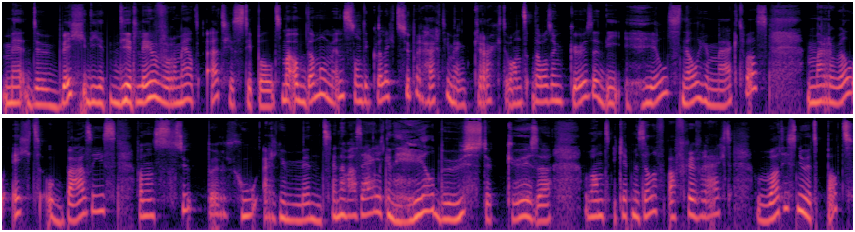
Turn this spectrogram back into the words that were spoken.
met de weg die het, die het leven voor mij had uitgestippeld. Maar op dat moment stond ik wel echt super hard in mijn kracht, want dat was een keuze die heel snel gemaakt was, maar wel echt op basis van een supergoed argument. En dat was eigenlijk een heel bewuste keuze, want ik heb mezelf afgevraagd: wat is nu het pad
